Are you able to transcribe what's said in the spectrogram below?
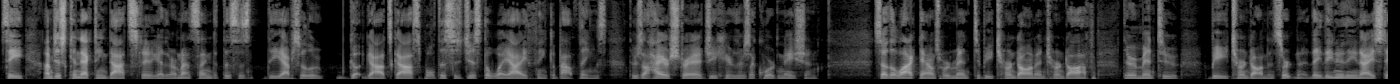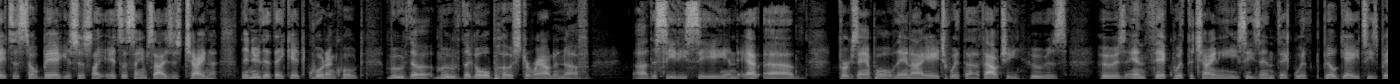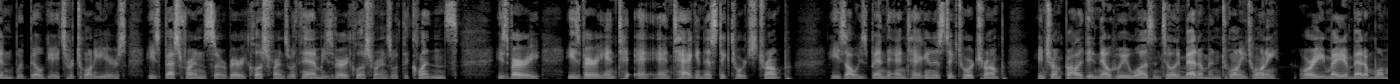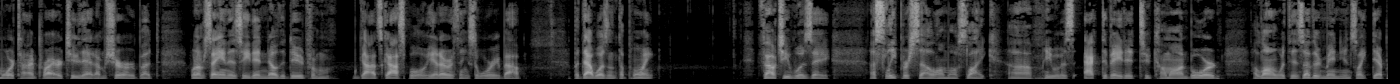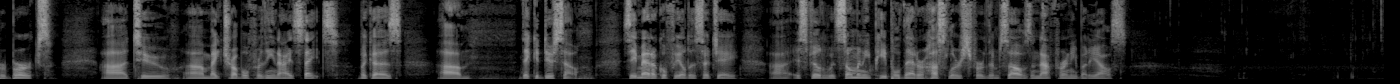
See, I'm just connecting dots together. I'm not saying that this is the absolute God's gospel. This is just the way I think about things. There's a higher strategy here. There's a coordination. So the lockdowns were meant to be turned on and turned off. They were meant to be turned on in certain they, they knew the United States is so big it's just like it's the same size as China. They knew that they could quote unquote move the move the goalpost around enough uh, the CDC and uh, for example the NIH with uh, Fauci who is who is in thick with the Chinese he's in thick with Bill Gates he's been with Bill Gates for 20 years. He's best friends or very close friends with him he's very close friends with the Clintons. He's very he's very antagonistic towards Trump He's always been antagonistic toward Trump, and Trump probably didn't know who he was until he met him in 2020, or he may have met him one more time prior to that, I'm sure. But what I'm saying is he didn't know the dude from God's gospel. He had other things to worry about. But that wasn't the point. Fauci was a a sleeper cell, almost like uh, he was activated to come on board along with his other minions like Deborah Birx uh, to uh, make trouble for the United States because um, they could do so. See, medical field is such a uh, is filled with so many people that are hustlers for themselves and not for anybody else.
